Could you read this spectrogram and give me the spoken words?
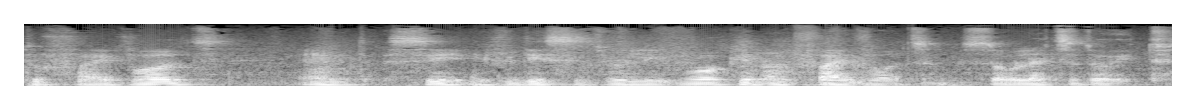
to 5 volts and see if this is really working on 5 volts. So let's do it.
